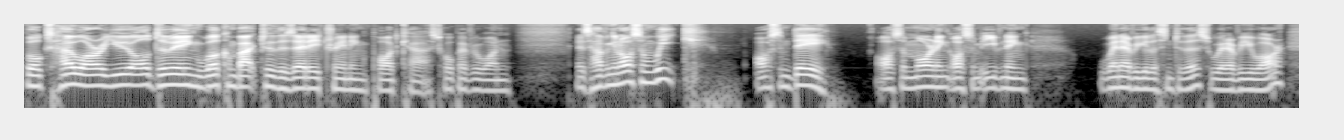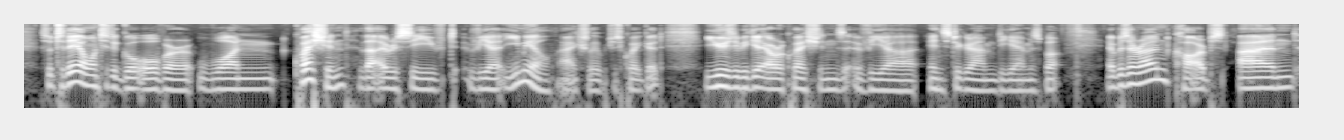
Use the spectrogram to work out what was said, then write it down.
Folks, how are you all doing? Welcome back to the ZA Training Podcast. Hope everyone is having an awesome week, awesome day, awesome morning, awesome evening, whenever you listen to this, wherever you are. So, today I wanted to go over one question that I received via email, actually, which is quite good. Usually we get our questions via Instagram DMs, but it was around carbs and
